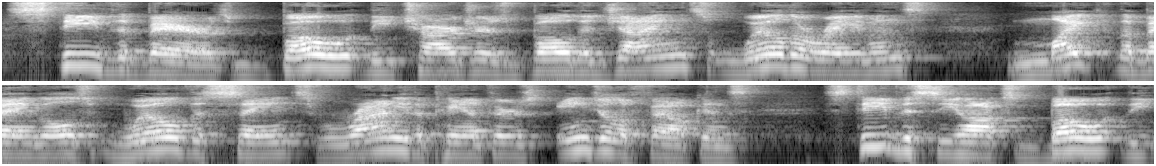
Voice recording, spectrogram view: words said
Steve the Bears, Bo the Chargers, Bo the Giants, Will the Ravens, Mike the Bengals, Will the Saints, Ronnie the Panthers, Angel the Falcons, Steve the Seahawks, Bo the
